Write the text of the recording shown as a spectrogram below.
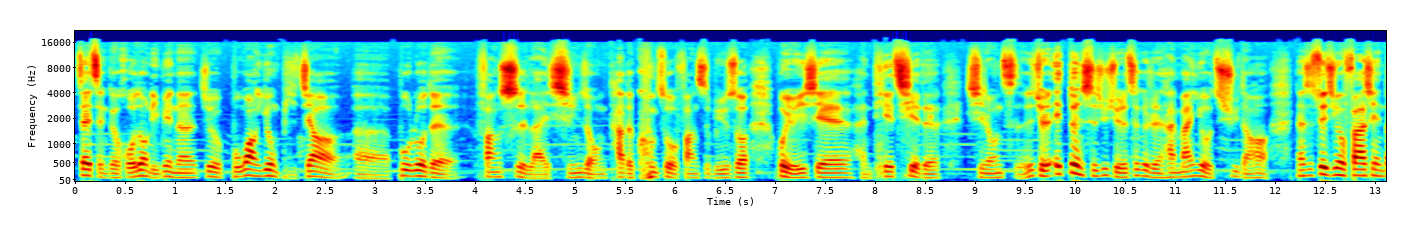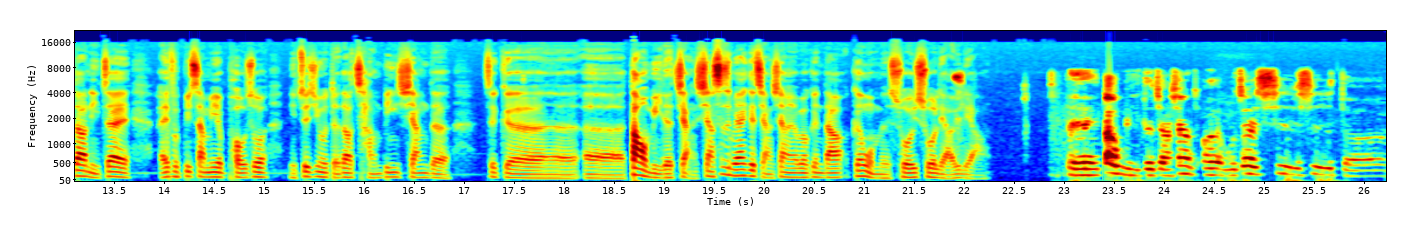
在整个活动里面呢，就不忘用比较呃部落的。方式来形容他的工作方式，比如说会有一些很贴切的形容词，就觉得哎，顿时就觉得这个人还蛮有趣的哈。但是最近又发现到你在 FB 上面又 PO 说，你最近又得到长滨乡的这个呃稻米的奖项，是什么样一个奖项？要不要跟大家跟我们说一说，聊一聊？呃，稻米的奖项，呃，我在是是得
